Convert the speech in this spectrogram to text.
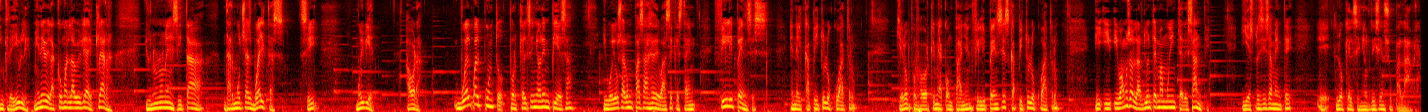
Increíble. Mire, verá cómo la Biblia declara. Y uno no necesita dar muchas vueltas. ¿Sí? Muy bien. Ahora, vuelvo al punto porque el Señor empieza y voy a usar un pasaje de base que está en Filipenses, en el capítulo 4 Quiero por favor que me acompañen, Filipenses capítulo 4, y, vamos a hablar de un tema muy interesante, y es precisamente eh, lo que el Señor dice en su palabra.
